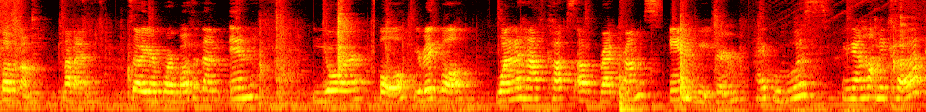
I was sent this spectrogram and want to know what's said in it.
both of them. My bad. So you're gonna pour both of them in your bowl, your big bowl. One and a half cups of breadcrumbs and wheat germ. Hi, boo-boos. You gonna help me cook?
